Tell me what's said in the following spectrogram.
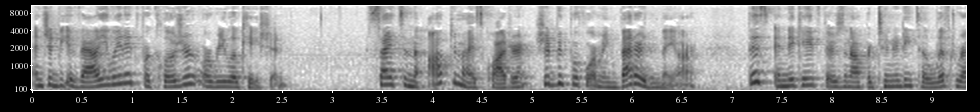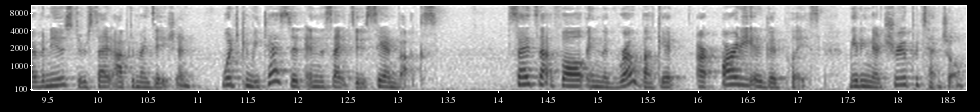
and should be evaluated for closure or relocation. Sites in the optimized quadrant should be performing better than they are. This indicates there's an opportunity to lift revenues through site optimization, which can be tested in the SiteZeus sandbox. Sites that fall in the grow bucket are already at a good place, meeting their true potential.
